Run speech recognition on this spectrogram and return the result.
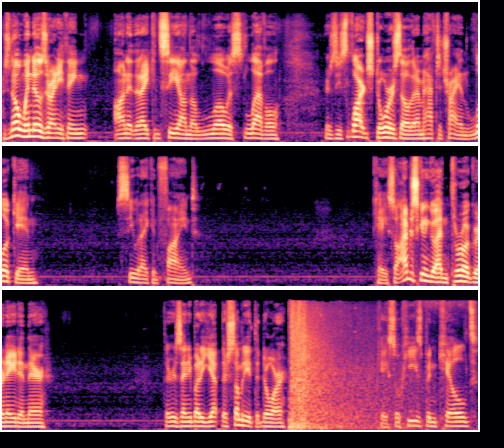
There's no windows or anything on it that I can see on the lowest level. There's these large doors, though, that I'm going to have to try and look in. See what I can find. Okay, so I'm just going to go ahead and throw a grenade in there. There is anybody. Yep, there's somebody at the door. Okay, so he's been killed.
